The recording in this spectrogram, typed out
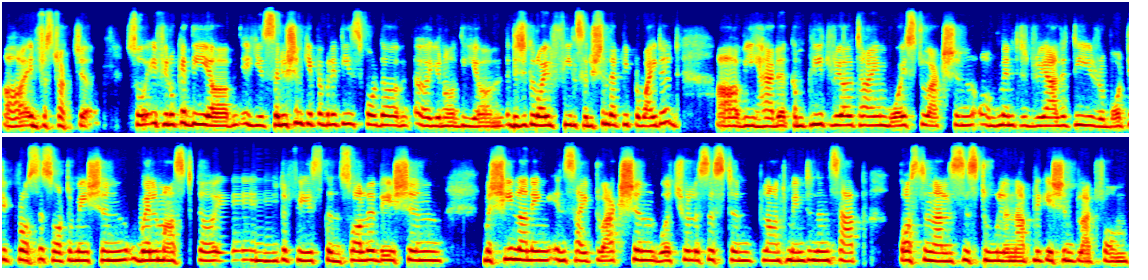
uh, infrastructure. So if you look at the uh, solution capabilities for the, uh, you know, the um, digital oil field solution that we provided, uh, we had a complete real-time voice to action, augmented reality, robotic process automation, well master interface consolidation, machine learning insight to action, virtual assistant, plant maintenance app, cost analysis tool and application platform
